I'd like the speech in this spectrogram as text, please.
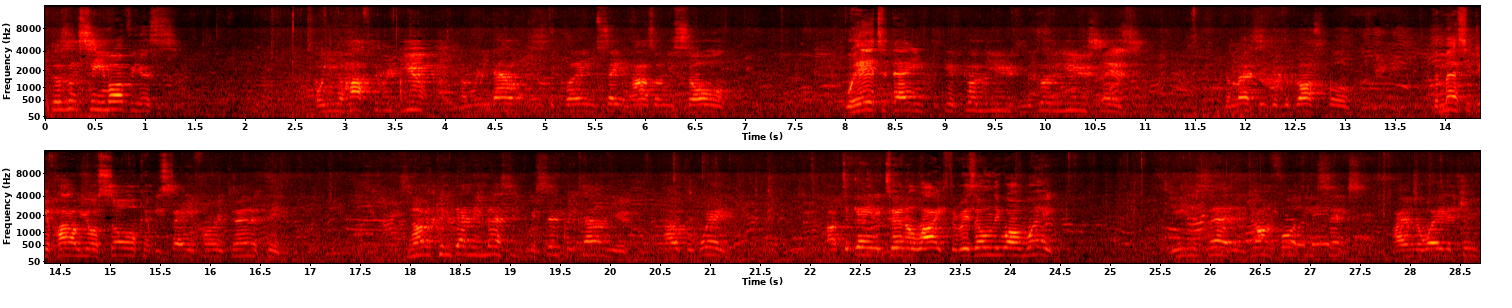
It doesn't seem obvious, but you have to rebuke and renounce the claim Satan has on your soul. We're here today to give good news, and the good news is the message of the gospel, the message of how your soul can be saved for eternity. Not a condemning message, we're simply telling you how to win, how to gain eternal life. There is only one way. Jesus said in John 14, 6, I am the way, the truth,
